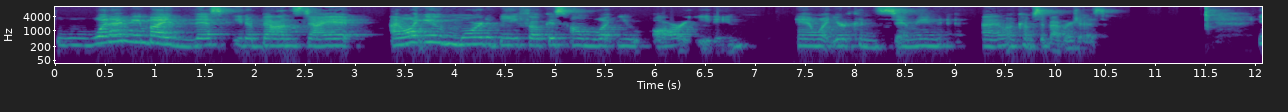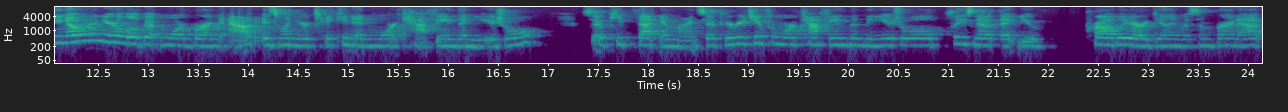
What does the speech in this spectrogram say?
what I mean by this eat a balanced diet I want you more to be focused on what you are eating and what you're consuming uh, when it comes to beverages. You know when you're a little bit more burned out is when you're taking in more caffeine than usual. So keep that in mind. So if you're reaching for more caffeine than the usual, please note that you probably are dealing with some burnout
